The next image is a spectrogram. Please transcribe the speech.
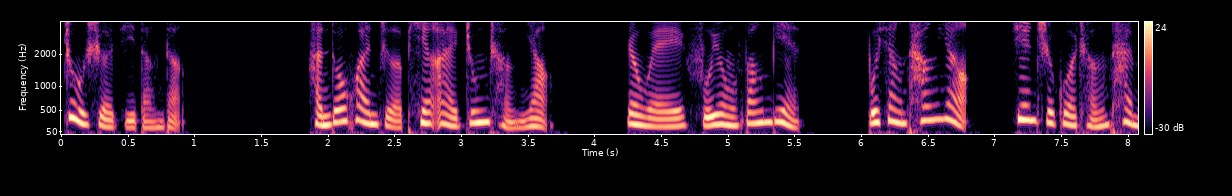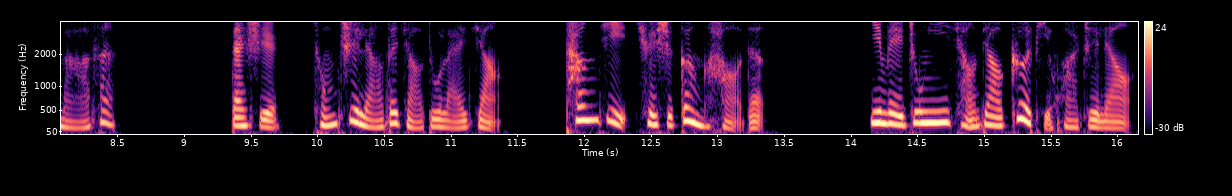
注射剂等等。很多患者偏爱中成药，认为服用方便，不像汤药煎制过程太麻烦。但是从治疗的角度来讲，汤剂却是更好的，因为中医强调个体化治疗，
